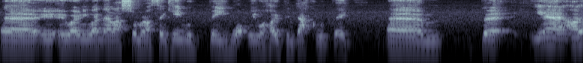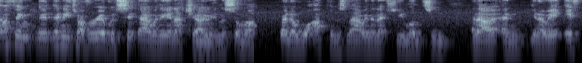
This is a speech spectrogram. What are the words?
uh, who, who, only went there last summer. I think he would be what we were hoping Dak would be. Um, but yeah, I, I think they, they, need to have a real good sit down with Iheanacho mm. in the summer. Don't know what happens now in the next few months, and and uh, and you know if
